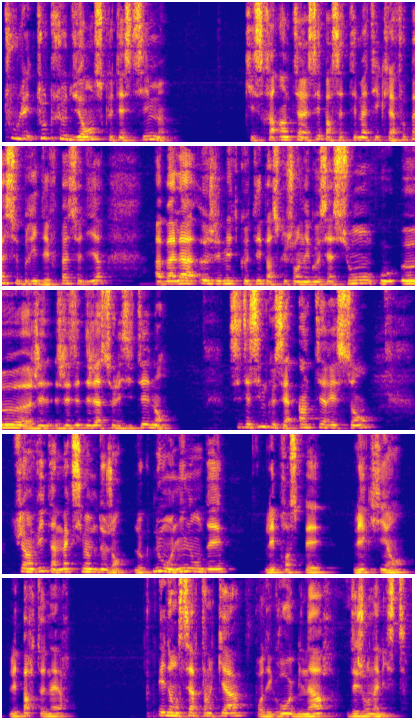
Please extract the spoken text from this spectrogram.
tous les, toute l'audience que tu estimes qui sera intéressée par cette thématique-là. Faut pas se brider, faut pas se dire ah bah là eux je les mets de côté parce que je suis en négociation ou eux euh, je les ai déjà sollicités. Non. Si tu estimes que c'est intéressant, tu invites un maximum de gens. Donc nous on inondait les prospects, les clients, les partenaires et dans certains cas, pour des gros webinars, des journalistes.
